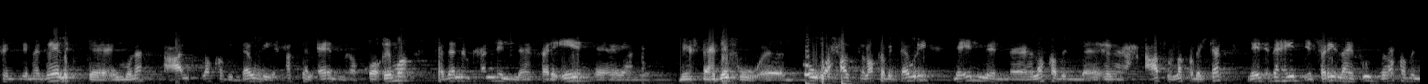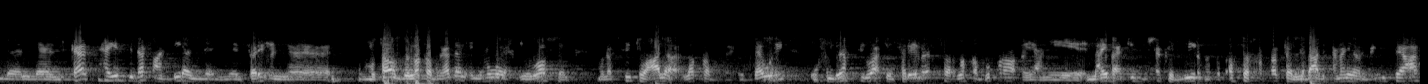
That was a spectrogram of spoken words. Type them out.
في إن ما زالت المنافسة على لقب الدوري حتى الآن قائمة. فده اللي مخلي الفريقين آه، يعني بيستهدفوا آه، بقوه حظ لقب الدوري لأن لقب آه، عفوا لقب الكاس لأن ده هيدي الفريق اللي هيفوز بلقب ال- ال- الكاس هيدي دفعة كبيرة لل- للفريق ال- المتوج باللقب غدا إن هو يواصل منافسته على لقب الدوري وفي نفس الوقت الفريق اللي هيخسر لقب بكرة يعني اللعيبة أكيد بشكل كبير هتتأثر خاصة اللي بعد 48 ساعة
